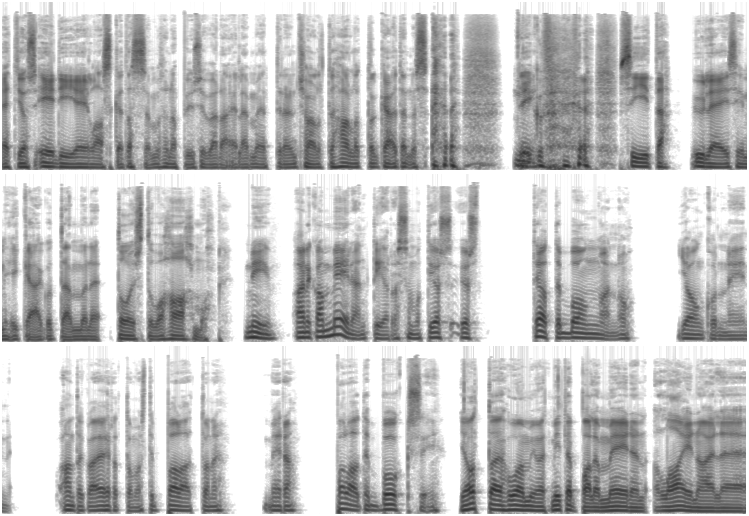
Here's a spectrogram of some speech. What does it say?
Että jos Eddie ei lasketa semmoisena pysyvänä elementtinä, niin Charlotte Harlot on käytännössä niin. kuin, siitä yleisin ikään kuin tämmöinen toistuva hahmo. Niin, ainakaan meidän tiedossa, mutta jos, jos te olette bongannut jonkun, niin antakaa ehdottomasti palaa tuonne meidän palauteboksiin. Ja ottaen huomioon, että miten paljon meidän lainailee,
